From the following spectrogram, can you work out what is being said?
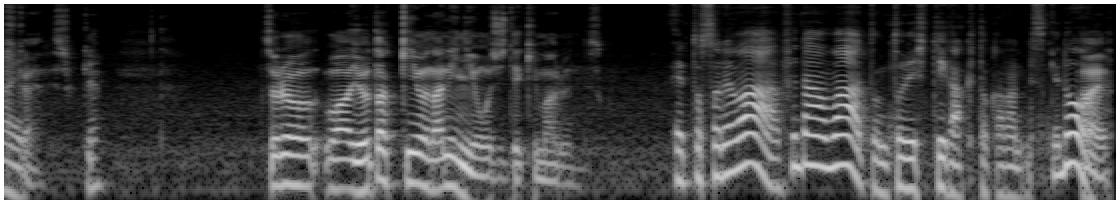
機械でしたっけ、それは預託金は何に応じて決まるんですか？えっとそれは普段はその取引額とかなんですけど、はい。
